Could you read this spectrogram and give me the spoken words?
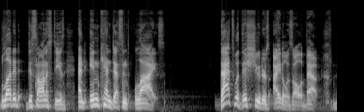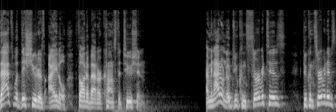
blooded dishonesties, and incandescent lies. That's what this shooter's idol is all about. That's what this shooter's idol thought about our Constitution. I mean, I don't know. Do conservatives do conservatives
